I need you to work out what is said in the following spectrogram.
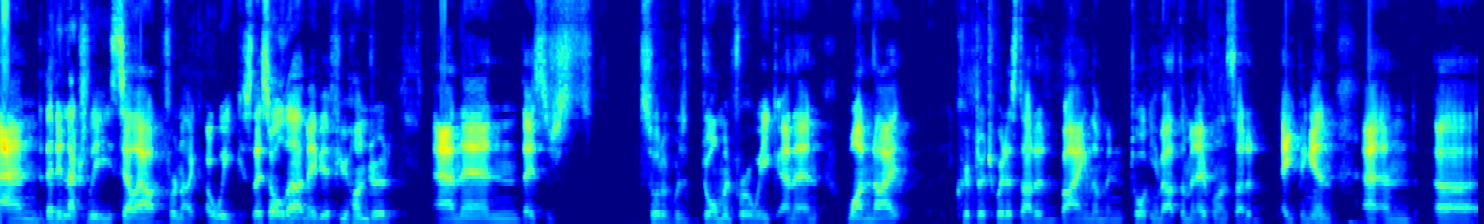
and they didn't actually sell out for like a week. So they sold out maybe a few hundred, and then they just sort of was dormant for a week. And then one night, crypto Twitter started buying them and talking about them, and everyone started aping in. And uh,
